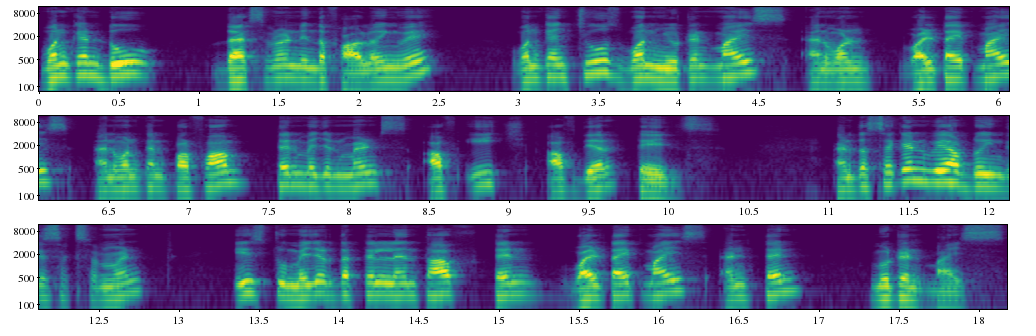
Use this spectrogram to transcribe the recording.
One can do the experiment in the following way. One can choose one mutant mice and one wild type mice and one can perform 10 measurements of each of their tails and the second way of doing this experiment is to measure the tail length of 10 wild type mice and 10 mutant mice.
